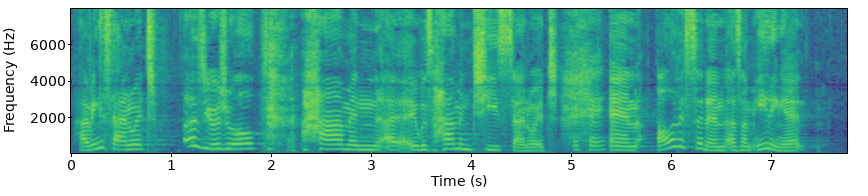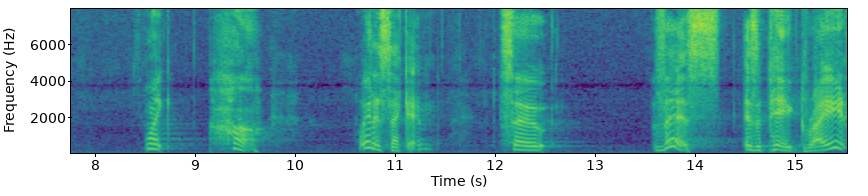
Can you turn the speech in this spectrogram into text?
having a sandwich. As usual, ham and uh, it was ham and cheese sandwich. Okay. And all of a sudden, as I'm eating it, I'm like, huh, wait a second. So this is a pig, right?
